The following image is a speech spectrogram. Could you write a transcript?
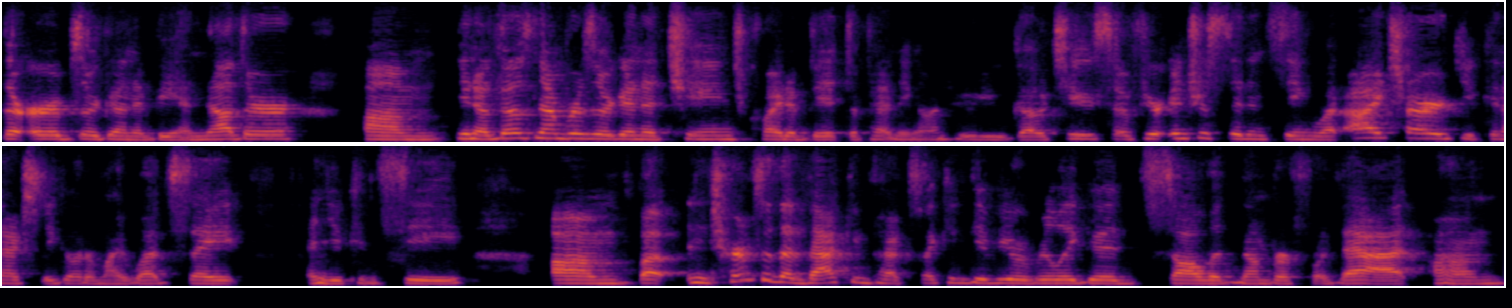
the herbs are going to be another. Um, you know, those numbers are going to change quite a bit depending on who you go to. So if you're interested in seeing what I charge, you can actually go to my website and you can see. Um, but in terms of the vacuum packs, I can give you a really good solid number for that. Um,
